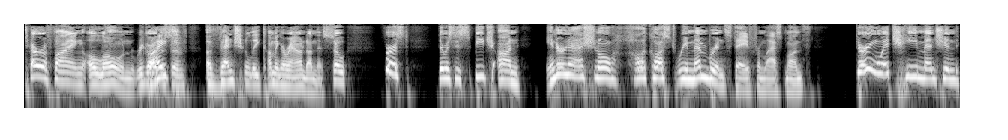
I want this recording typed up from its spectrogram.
terrifying alone, regardless Right? of eventually coming around on this. So, first, there was his speech on International Holocaust Remembrance Day from last month, during which he mentioned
